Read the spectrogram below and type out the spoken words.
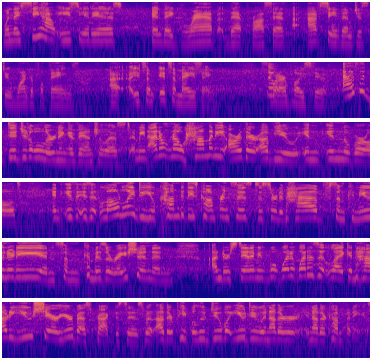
when they see how easy it is and they grab that process, I've seen them just do wonderful things. it's, it's amazing. So- what our employees do. As a digital learning evangelist, I mean, I don't know how many are there of you in, in the world, and is, is it lonely? Do you come to these conferences to sort of have some community and some commiseration and understand? I mean, what, what, what is it like and how do you share your best practices with other people who do what you do in other, in other companies?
